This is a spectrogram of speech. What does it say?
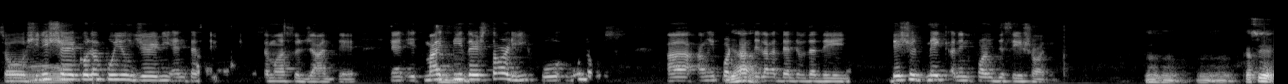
So, oh. sinishare ko lang po yung journey and testimony ko sa mga estudyante. And it might hmm be their story, who, who knows. uh, ang importante yeah. lang at the end of the day, they should make an informed decision. Mm-hmm. Mm-hmm. Kasi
